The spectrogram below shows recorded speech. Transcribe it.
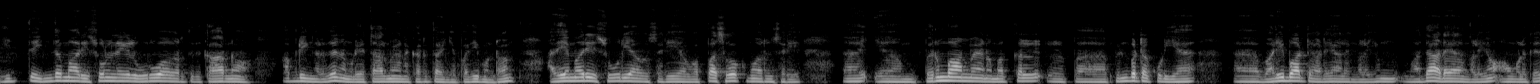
இது இந்த மாதிரி சூழ்நிலைகள் உருவாகிறதுக்கு காரணம் அப்படிங்கிறது நம்முடைய தாழ்மையான கருத்தை இங்கே பதிவு பண்ணுறோம் அதே மாதிரி சூர்யாவும் சரி அவங்க அப்பா சிவகுமாரும் சரி பெரும்பான்மையான மக்கள் ப பின்பற்றக்கூடிய வழிபாட்டு அடையாளங்களையும் மத அடையாளங்களையும் அவங்களுக்கு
